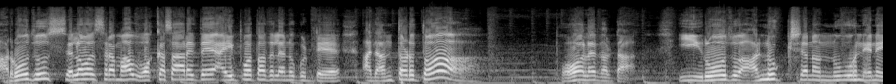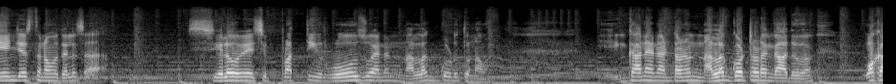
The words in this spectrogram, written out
ఆ రోజు సెలవ శ్రమ ఒక్కసారైతే అయిపోతుంది అనుకుంటే అది అంతటితో పోలేదట. ఈరోజు అనుక్షణం నువ్వు నేను ఏం చేస్తున్నావో తెలుసా? సెలవు వేసి ప్రతిరోజు ఆయన నలగొడుతున్నావు. ఇంకా నేను అంటాను నలగొట్టడం కాదు. ఒక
